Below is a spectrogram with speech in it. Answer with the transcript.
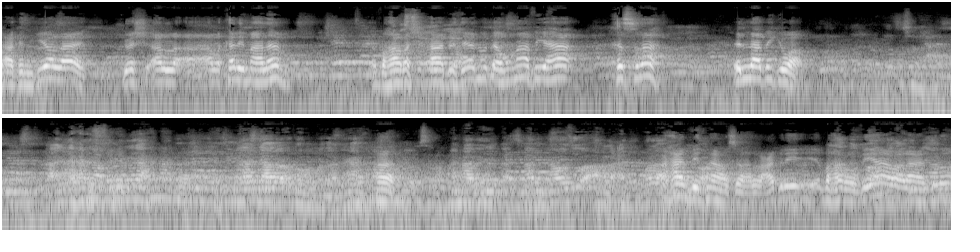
لكن ولا إيه يش ال- الكلمة لهم. ظهر الشهادتين وده ما فيها خصلة. إلا يعني السورية ما ما بيتناوزوا أهل العدل يظهروا فيها ولا يقولوا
